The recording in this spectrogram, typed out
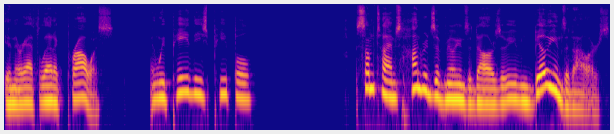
in their athletic prowess. And we pay these people sometimes hundreds of millions of dollars or even billions of dollars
